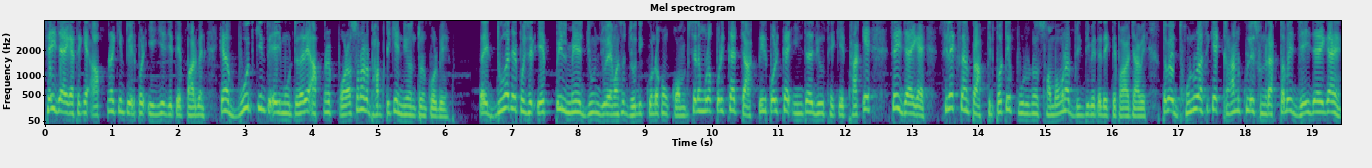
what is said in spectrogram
সেই জায়গা থেকে আপনারা কিন্তু এরপর এগিয়ে যেতে পারবেন। কেন বুধ কিন্তু এই মুহূর্তে দাঁড়িয়ে আপনার পড়াশোনার ভাবটিকে নিয়ন্ত্রণ করবে। তাই দু হাজার পঁচিশের এপ্রিল, মে, জুন, জুলাই মাসে যদি কোনো রকম কম্পিটিশনমূলক পরীক্ষা, চাকরির পরীক্ষা ইন্টারভিউ থেকে থাকে, সেই জায়গায় সিলেকশন প্রাপ্তির পথে পূর্ণ সম্ভাবনা বৃদ্ধি পেতে দেখতে পাওয়া যাবে। তবে ধনু রাশিকে কান খুলে শুনে রাখতে হবে, যেই জায়গায়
